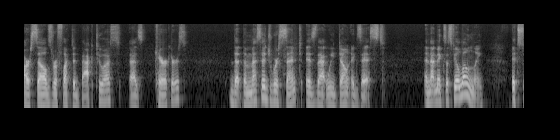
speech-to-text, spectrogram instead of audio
ourselves reflected back to us as characters, that the message we're sent is that we don't exist. And that makes us feel lonely. It's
